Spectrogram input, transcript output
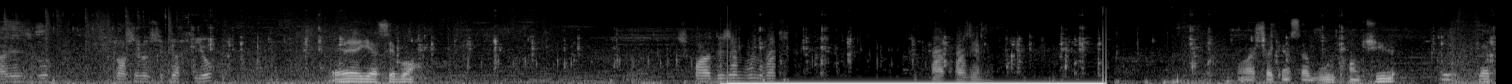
Allez, let's go. J'enchaîne au super Clio. Eh les gars, c'est bon. Je prends la deuxième boule droite. La troisième. On va chacun sa boule, tranquille. 4,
